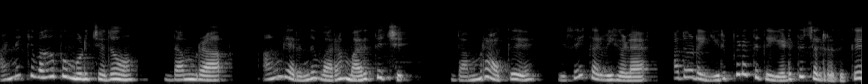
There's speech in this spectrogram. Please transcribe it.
அன்னைக்கு வகுப்பு முடிச்சதும் டம்ரா அங்கேருந்து வர மறுத்துச்சு. டம்ராக்கு இசைக்கருவிகளை அதோட இருப்பிடத்துக்கு எடுத்து செல்றதுக்கு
